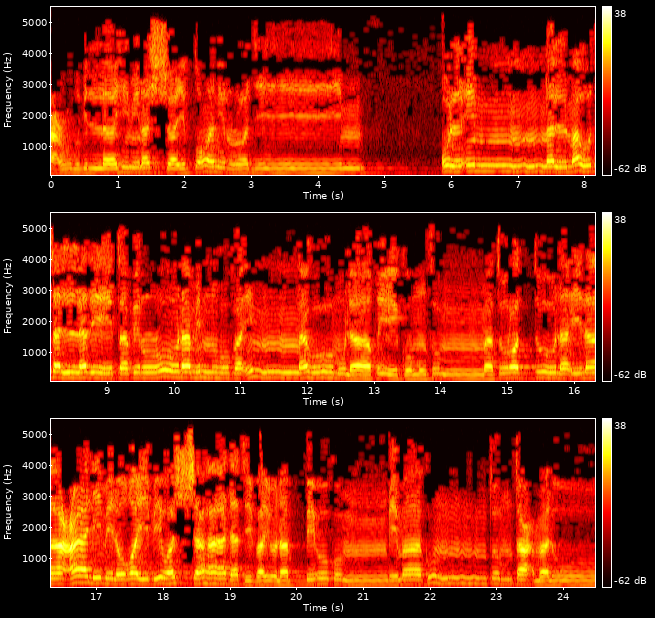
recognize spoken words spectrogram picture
أعوذ بالله من الشيطان الرجيم. قل إن الموت الذي تفرون منه فإنه ملاقيكم ثم تردون إلى عالم الغيب والشهادة فينبئكم بما كنتم تعملون.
